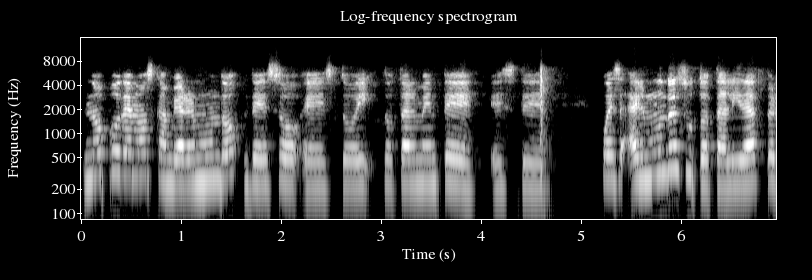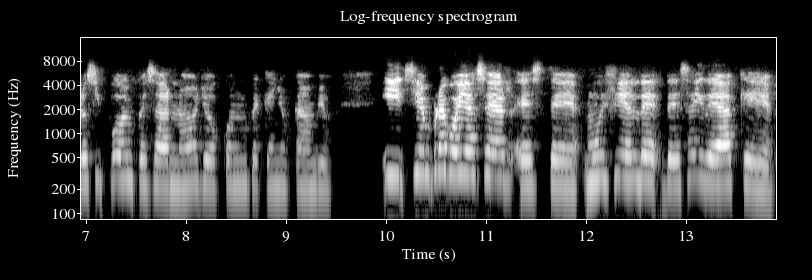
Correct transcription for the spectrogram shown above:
No podemos cambiar el mundo, de eso estoy totalmente, este, pues el mundo en su totalidad, pero sí puedo empezar, ¿no? Yo con un pequeño cambio y siempre voy a ser este, muy fiel de, esa idea que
